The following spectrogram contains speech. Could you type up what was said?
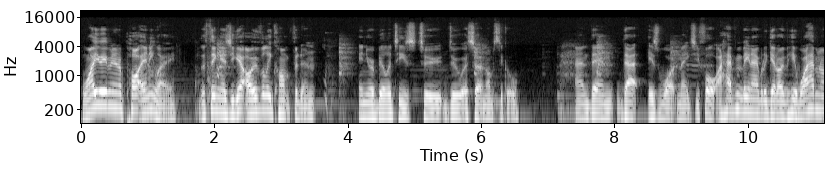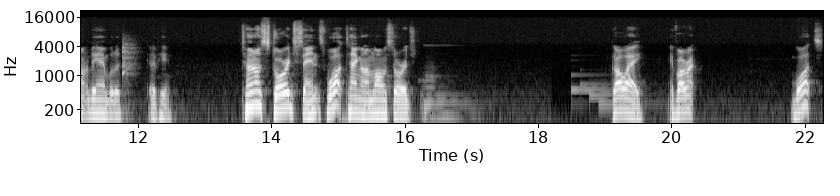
Why are you even in a pot anyway? The thing is, you get overly confident in your abilities to do a certain obstacle. And then that is what makes you fall. I haven't been able to get over here. Why haven't I been able to get over here? Turn on storage sense? What? Hang on, I'm low on storage. Go away. If I run... What?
